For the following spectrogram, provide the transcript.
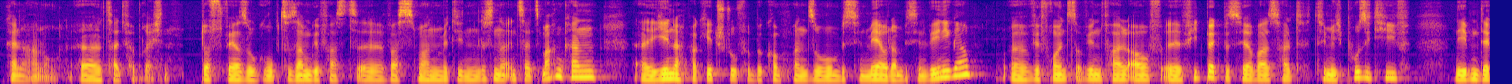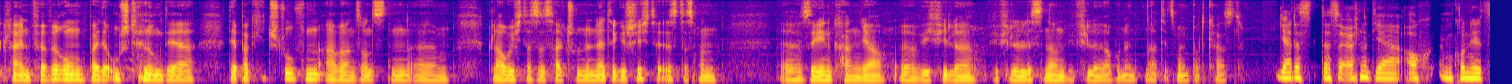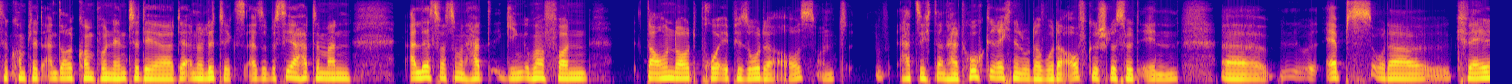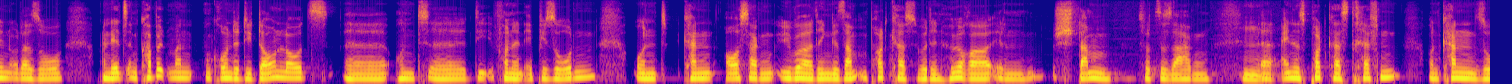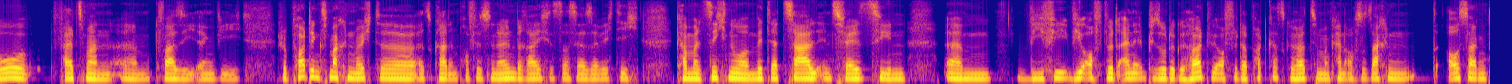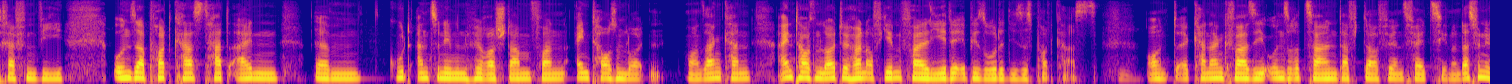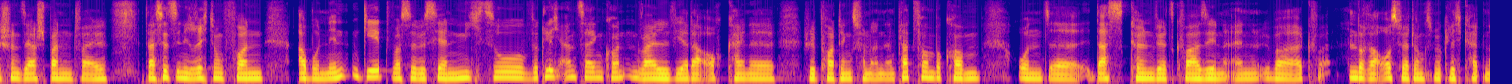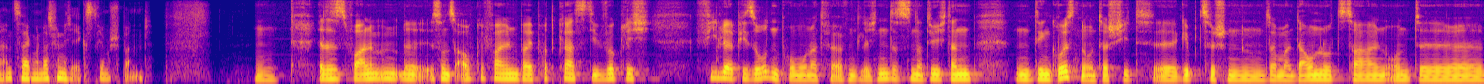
keine Ahnung, äh, Zeitverbrechen das wäre so grob zusammengefasst, äh, was man mit den Listener Insights machen kann. Äh, je nach Paketstufe bekommt man so ein bisschen mehr oder ein bisschen weniger. Äh, wir freuen uns auf jeden Fall auf äh, Feedback. Bisher war es halt ziemlich positiv, neben der kleinen Verwirrung bei der Umstellung der, der Paketstufen. Aber ansonsten ähm, glaube ich, dass es halt schon eine nette Geschichte ist, dass man äh, sehen kann, ja, äh, wie viele, wie viele Listener und wie viele Abonnenten hat jetzt mein Podcast. Ja, das, das eröffnet ja auch im Grunde jetzt eine komplett andere Komponente der, der Analytics. Also bisher hatte man alles, was man hat, ging immer von Download pro Episode aus und hat sich dann halt hochgerechnet oder wurde aufgeschlüsselt in äh, Apps oder Quellen oder so. Und jetzt entkoppelt man im Grunde die Downloads äh, und äh, die von den Episoden und kann Aussagen über den gesamten Podcast, über den Hörer in Stamm sozusagen hm. äh, eines Podcasts treffen und kann so, falls man ähm, quasi irgendwie Reportings machen möchte, also gerade im professionellen Bereich ist das ja sehr wichtig, kann man jetzt nicht nur mit der Zahl ins Feld ziehen, ähm, wie viel, wie oft wird eine Episode gehört, wie oft wird der Podcast gehört, sondern man kann auch so Sachen, Aussagen treffen wie unser Podcast hat einen ähm, gut anzunehmenden Hörerstamm von 1000 Leuten wo man sagen kann, 1000 Leute hören auf jeden Fall jede Episode dieses Podcasts mhm. und äh, kann dann quasi unsere Zahlen darf, dafür ins Feld ziehen. Und das finde ich schon sehr spannend, weil das jetzt in die Richtung von Abonnenten geht, was wir bisher nicht so wirklich anzeigen konnten, weil wir da auch keine Reportings von anderen Plattformen bekommen. Und äh, das können wir jetzt quasi in ein, über andere Auswertungsmöglichkeiten anzeigen. Und das finde ich extrem spannend. Hm. Ja, das ist vor allem, äh, ist uns aufgefallen bei Podcasts, die wirklich viele Episoden pro Monat veröffentlichen, dass es natürlich dann den größten Unterschied äh, gibt zwischen, sagen wir mal, Downloadzahlen und äh,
